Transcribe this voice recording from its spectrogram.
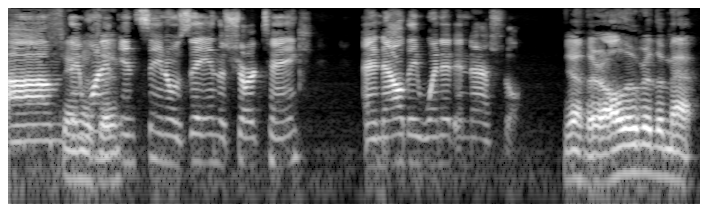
um, they won it in San Jose in the Shark Tank, and now they win it in Nashville. yeah, they're all over the map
